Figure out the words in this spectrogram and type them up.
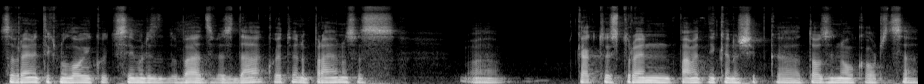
съвременни технологии, които са имали за да добавят звезда, което е направено с е, както е строен паметника на Шипка, този на Околчица.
